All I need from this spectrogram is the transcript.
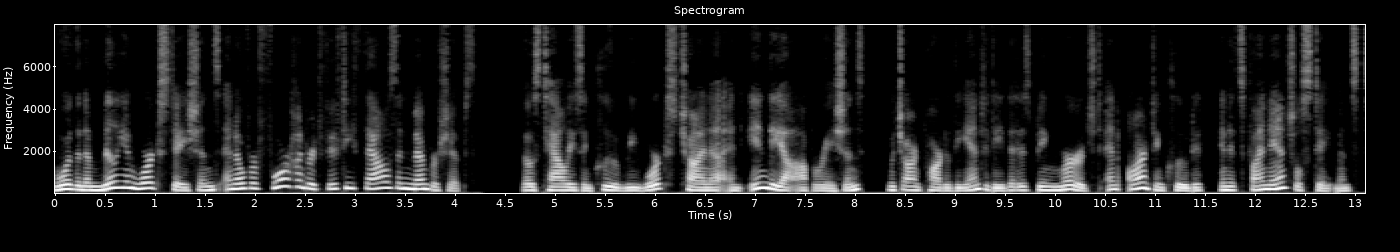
more than a million workstations, and over 450,000 memberships. Those tallies include WeWork's China and India operations, which aren't part of the entity that is being merged and aren't included in its financial statements,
